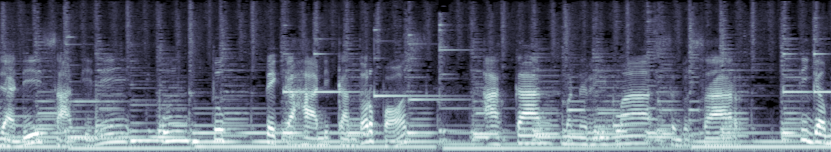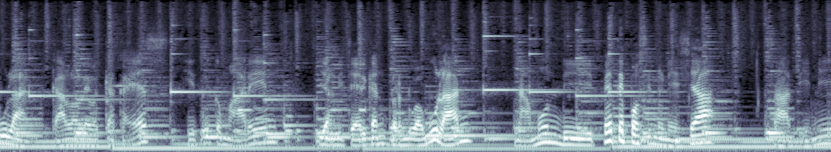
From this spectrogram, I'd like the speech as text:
Jadi saat ini untuk PKH di kantor pos akan menerima sebesar tiga bulan. Kalau lewat KKS itu kemarin yang dicairkan per dua bulan, namun di PT Pos Indonesia saat ini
